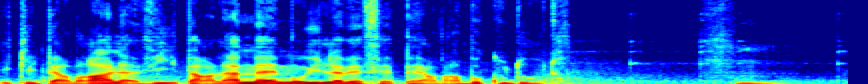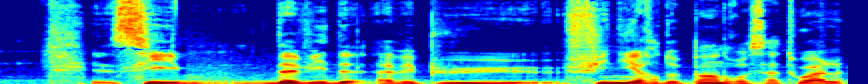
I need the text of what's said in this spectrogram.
et qu'il perdra la vie par là même où il l'avait fait perdre à beaucoup d'autres. Hmm. Si David avait pu finir de peindre sa toile,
